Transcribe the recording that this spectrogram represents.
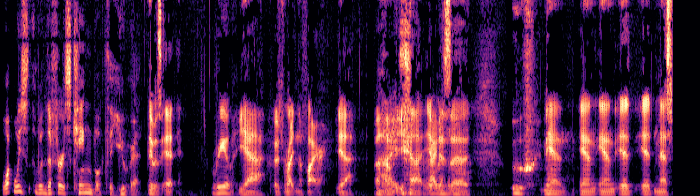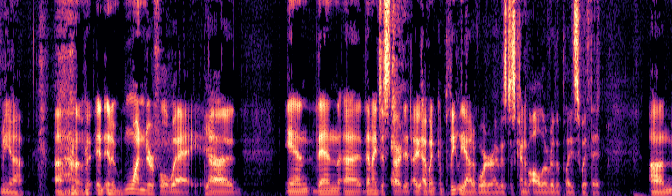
what was the first King book that you read? It was it. Really? Yeah, it was right in the fire. Yeah, Um, Nice. yeah. It Right was the uh, ooh man, and and it it messed me up um, in, in a wonderful way. Yeah. And then uh, then I just started. I, I went completely out of order. I was just kind of all over the place with it. Um,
